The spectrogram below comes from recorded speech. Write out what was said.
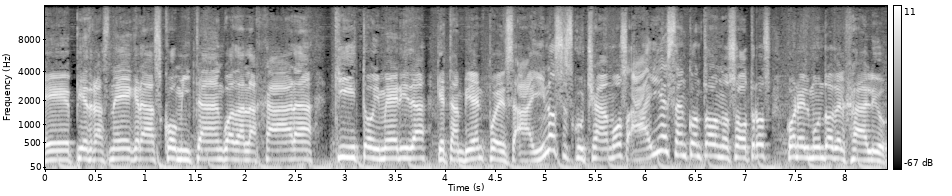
eh, Piedras Negras, Comitán, Guadalajara, Quito y Mérida, que también pues ahí nos escuchamos, ahí están con todos nosotros con el mundo del Hallyu.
